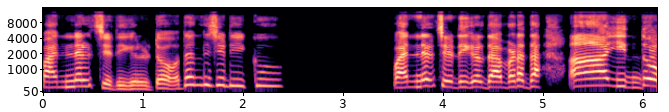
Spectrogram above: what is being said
പന്നൽ ചെടികൾ കേട്ടോ അതെന്ത് ചെടിക്കൂ പന്നൽ ചെടികൾ അവിടെ ദാ. ആ ഇതോ.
